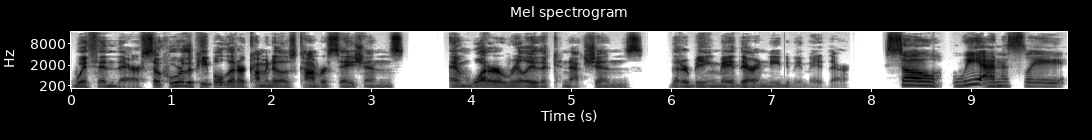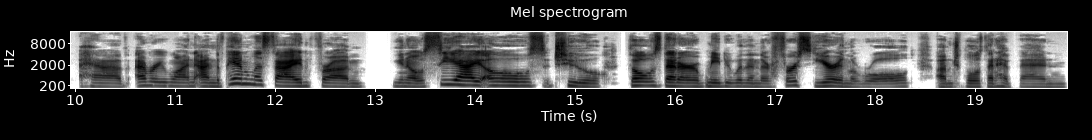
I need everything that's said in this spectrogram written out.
within there. So who are the people that are coming to those conversations and what are really the connections that are being made there and need to be made there? So we honestly have everyone on the panelist side from you know, CIOs to those that are maybe within their first year in the role, um, to those that have been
